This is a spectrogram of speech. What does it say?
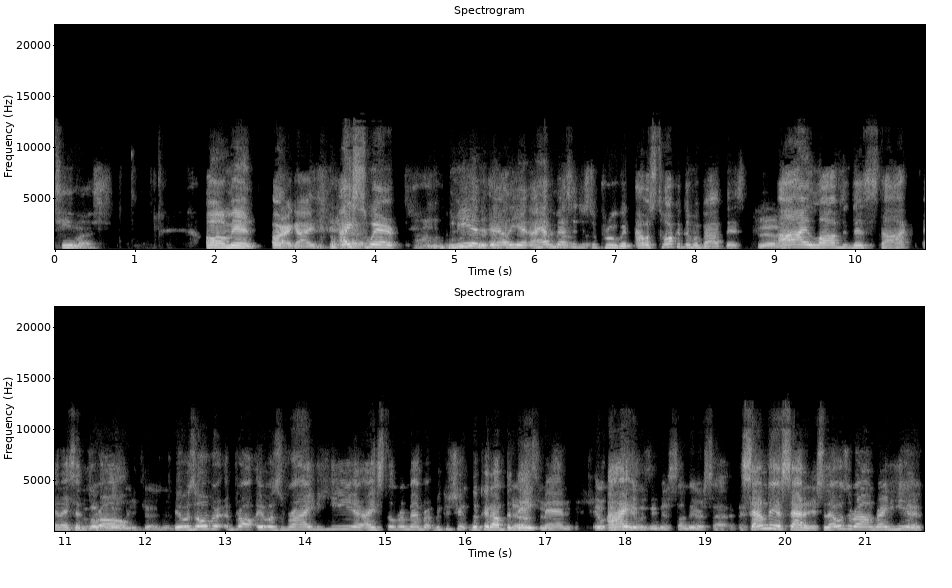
Timas. Oh man, all right, guys. I swear, me and Elliot, I have messages to prove it. I was talking to him about this. Yeah. I loved this stock, and I said, it "Bro, it was over, bro. It was right here. I still remember because you look it up the yeah, date, seriously. man. It, I, it was either Sunday or Saturday. Sunday or Saturday. So that was around right here,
